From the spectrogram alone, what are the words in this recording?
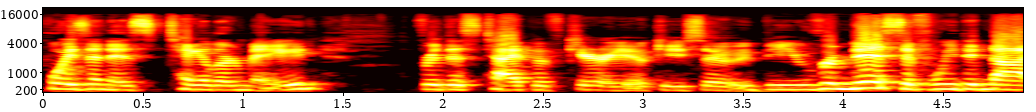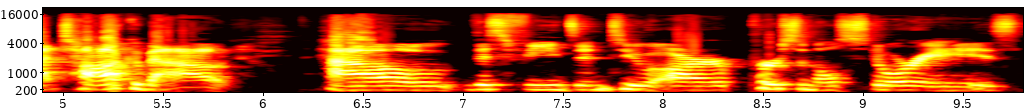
Poison is tailor made for this type of karaoke. So it would be remiss if we did not talk about how this feeds into our personal stories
